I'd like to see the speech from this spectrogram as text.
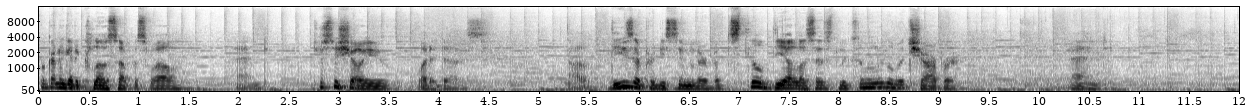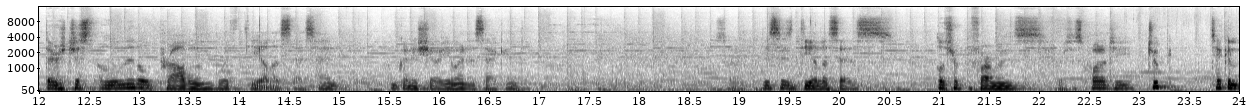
We're gonna get a close up as well and just to show you what it does. Now, these are pretty similar, but still DLSS looks a little bit sharper. And there's just a little problem with DLSS and I'm gonna show you in a second. So this is DLSS ultra performance versus quality. Took, take a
